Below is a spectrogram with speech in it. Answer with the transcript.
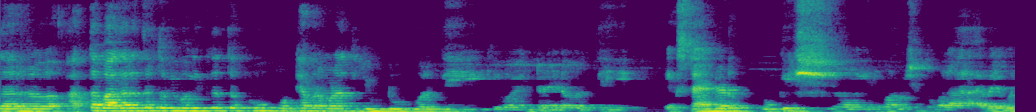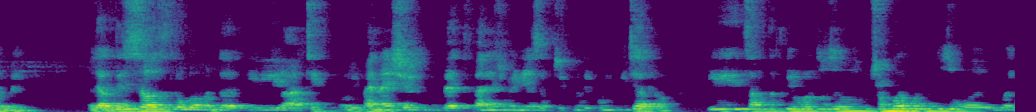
तर आत्ता बाजारात जर तुम्ही बघितलं तर खूप मोठ्या प्रमाणात यूट्यूबवरती किंवा इंटरनेटवरती एक स्टँडर्ड बुकिश इन्फॉर्मेशन तुम्हाला अवेलेबल मिळेल. म्हणजे अगदी सहज लोक म्हणतात की आर्थिक म्हणजे फायनान्शियल वेल्थ मॅनेजमेंट या सब्जेक्टमध्ये कोणी विचारलं की सांगतात की बाबा तुझं शंभर पर्यंत तुझं वय वय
